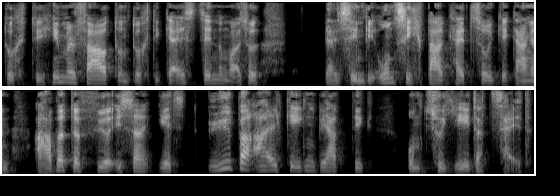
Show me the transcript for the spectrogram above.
durch die Himmelfahrt und durch die Geistsendung, also er ist in die Unsichtbarkeit zurückgegangen, aber dafür ist er jetzt überall gegenwärtig und zu jeder Zeit.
